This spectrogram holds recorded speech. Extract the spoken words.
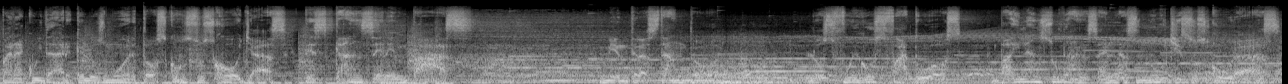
para cuidar que los muertos con sus joyas descansen en paz. Mientras tanto, los fuegos fatuos bailan su danza en las noches oscuras.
